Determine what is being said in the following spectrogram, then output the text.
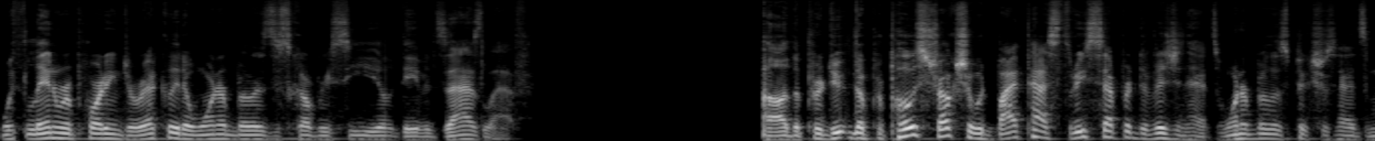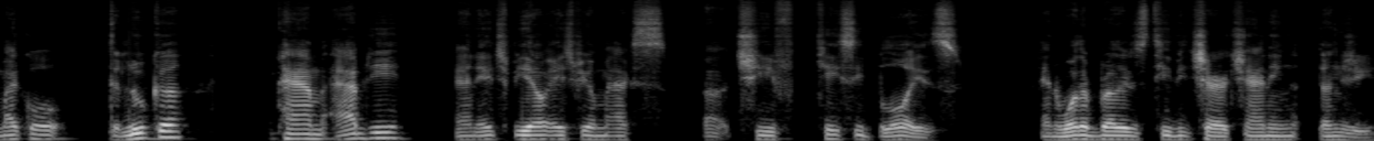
with Lin reporting directly to Warner Brothers Discovery CEO David Zaslav. Uh, the, produ- the proposed structure would bypass three separate division heads Warner Brothers Pictures heads Michael DeLuca, Pam Abdy, and HBO, HBO Max uh, chief Casey Bloys, and Warner Brothers TV chair Channing Dungey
